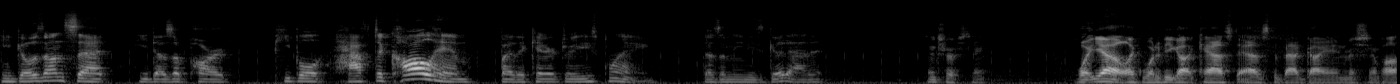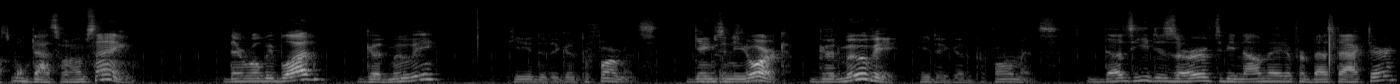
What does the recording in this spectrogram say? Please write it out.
He goes on set, he does a part. People have to call him by the character he's playing. Doesn't mean he's good at it. Interesting. What? Yeah, like what if he got cast as the bad guy in Mission Impossible? That's what I'm saying. There Will Be Blood, good movie. He did a good performance. Gangs in New York, good movie. He did a good performance. Does he deserve to be nominated for Best Actor?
